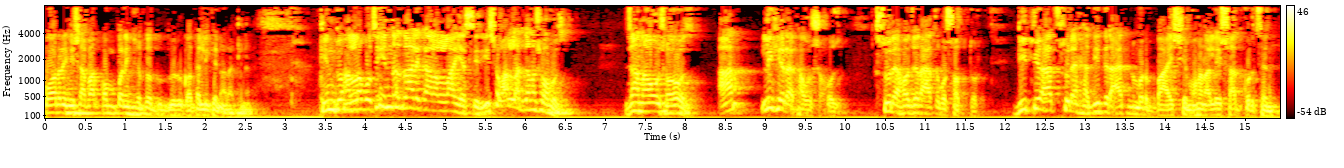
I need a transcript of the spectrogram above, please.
পরের হিসাব আর কোম্পানির হিসাব তো দূর কথা লিখে না রাখলেন কিন্তু আল্লাহ বলছে আল্লাহ এসব আল্লাহর জন্য সহজ। জানাও সহজ, আর লিখে রাখাও সহজ। সুরে হজর আয়াত নম্বর সত্তর। দ্বিতীয় আয়াত সুরে হাদিদের আয়াত নম্বর বাইশে মোহন আলী সাদ করছেন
